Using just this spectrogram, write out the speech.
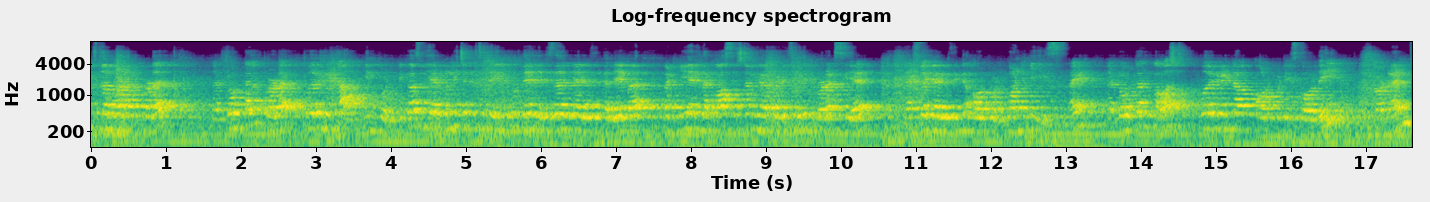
use the word product. The total product per unit of input because we are only changing the input there, that is why we are using the labor. But here in the cost system, we are producing the products here. That's why we are using the output quantities, right? The total cost per unit of output is called the short run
